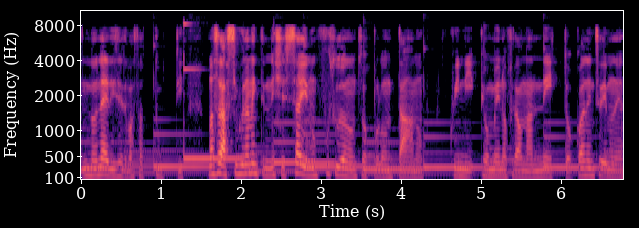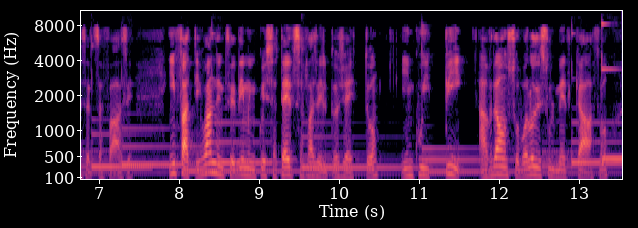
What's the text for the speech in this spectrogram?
non è riservata a tutti, ma sarà sicuramente necessaria in un futuro non troppo lontano, quindi più o meno fra un annetto, quando entreremo nella terza fase. Infatti, quando entreremo in questa terza fase del progetto, in cui P avrà un suo valore sul mercato,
